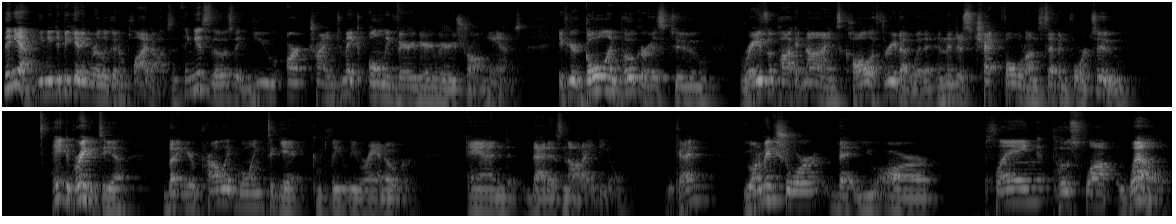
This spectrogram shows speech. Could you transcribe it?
then yeah, you need to be getting really good implied odds. The thing is, though, is that you aren't trying to make only very, very, very strong hands. If your goal in poker is to raise with pocket nines, call a three bet with it, and then just check fold on 7-4-2, hate to break it to you, but you're probably going to get completely ran over. And that is not ideal. Okay? You want to make sure that you are playing post flop well,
